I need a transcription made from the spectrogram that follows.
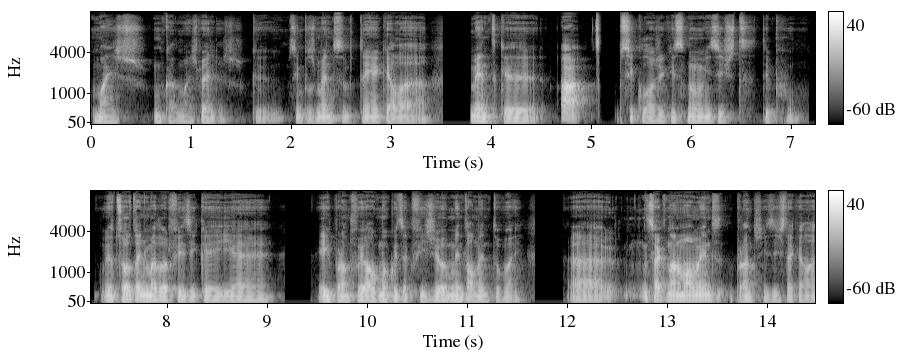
mais um bocado mais velhas, que simplesmente têm aquela mente que ah, psicológico, isso não existe. Tipo, eu só tenho uma dor física e é. E pronto, foi alguma coisa que fiz, eu mentalmente estou bem. Uh, só que normalmente, pronto, existe aquela,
